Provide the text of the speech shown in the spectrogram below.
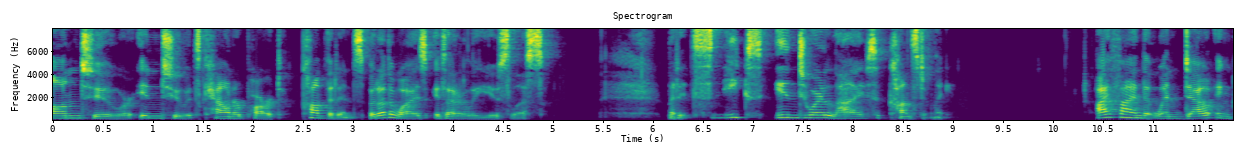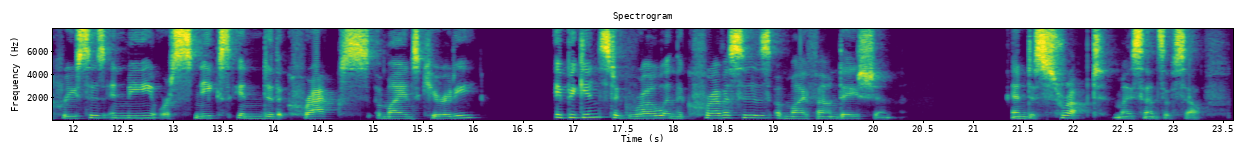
onto or into its counterpart, confidence, but otherwise it's utterly useless. But it sneaks into our lives constantly. I find that when doubt increases in me or sneaks into the cracks of my insecurity, it begins to grow in the crevices of my foundation and disrupt my sense of self.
